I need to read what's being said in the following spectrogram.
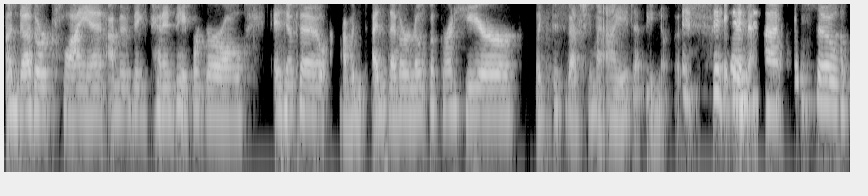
another client i'm a big pen and paper girl and yep. so i have another notebook right here like this is actually my iaw notebook and, uh, and so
